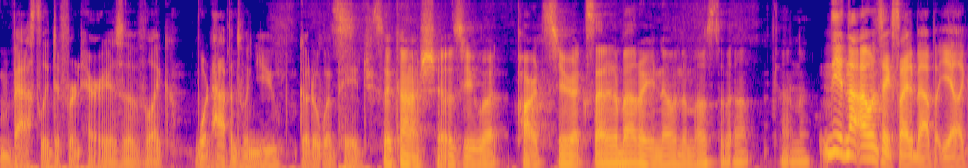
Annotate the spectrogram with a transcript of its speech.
vastly different areas of like what happens when you go to a web page. So it kind of shows you what parts you're excited about or you know the most about, kind of. Yeah, not I wouldn't say excited about, but yeah, like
